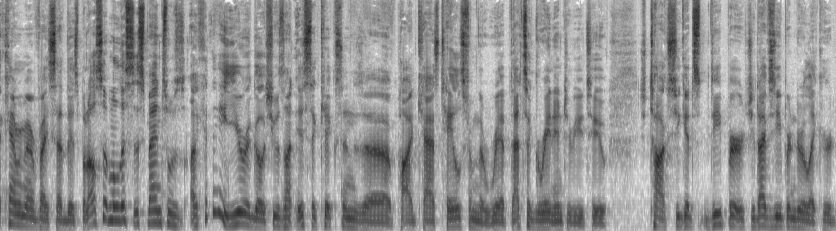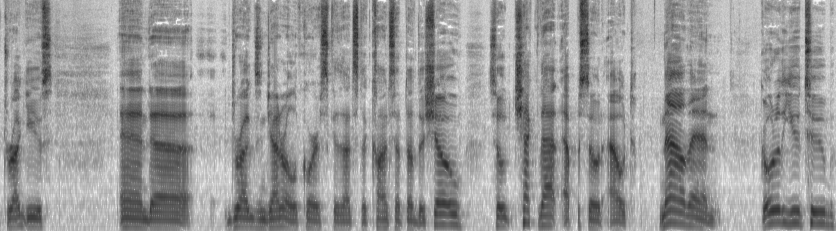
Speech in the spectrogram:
I can't remember if I said this, but also Melissa Spence was, I think a year ago, she was on Issa Kickson's uh, podcast, Tales from the Rip. That's a great interview too. She talks, she gets deeper, she dives deeper into like her drug use and uh, drugs in general, of course, because that's the concept of the show. So check that episode out. Now then, go to the YouTube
